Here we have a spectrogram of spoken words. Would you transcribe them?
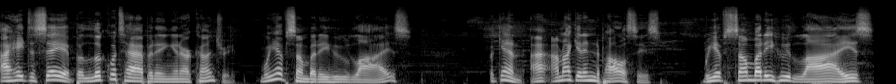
I hate to say it, but look what's happening in our country. We have somebody who lies. Again, I, I'm not getting into policies. We have somebody who lies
